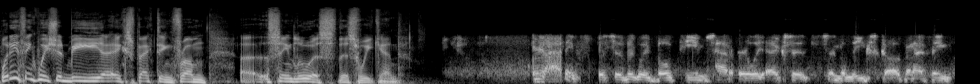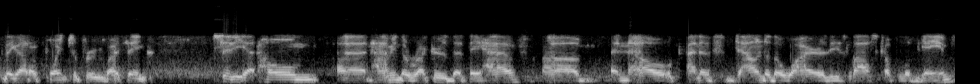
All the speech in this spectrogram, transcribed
What do you think we should be uh, expecting from uh, St. Louis this weekend? I, mean, I think specifically both teams had early exits in the Leagues Cup, and I think they got a point to prove. I think City at home and having the record that they have, um, and now kind of down to the wire these last couple of games,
